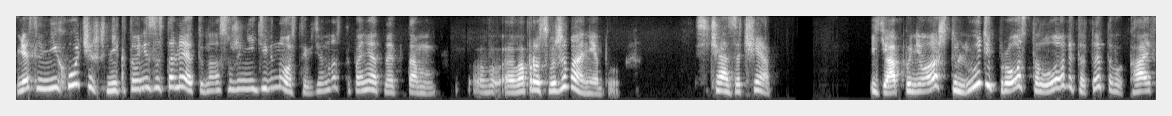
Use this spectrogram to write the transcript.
если не хочешь, никто не заставляет. У нас уже не 90-е. В 90-е, понятно, это там вопрос выживания был. Сейчас зачем? И я поняла, что люди просто ловят от этого кайф,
